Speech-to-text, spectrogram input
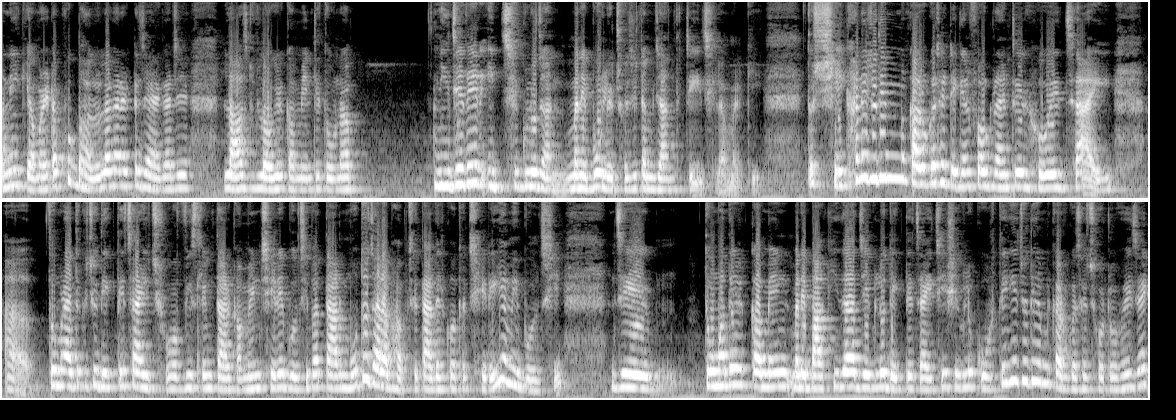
অনেকে, আমার এটা খুব ভালো লাগার একটা জায়গা যে লাস্ট ব্লগের কমেন্টে তোমরা নিজেদের ইচ্ছেগুলো জান মানে বলেছ, যেটা আমি জানতে চেয়েছিলাম আর কি। তো সেখানে যদি কারোর কাছে টেকেন ফর গ্রান্টেড হয়ে যাই তোমরা এত কিছু দেখতে চাইছো অবভিয়াসলি আমি তার কমেন্ট ছেড়ে বলছি বা তার মতো যারা ভাবছে তাদের কথা ছেড়েই আমি বলছি যে তোমাদের কমেন্ট মানে বাকিরা যেগুলো দেখতে চাইছি, সেগুলো করতে গিয়ে যদি আমি কারোর কাছে ছোট হয়ে যাই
